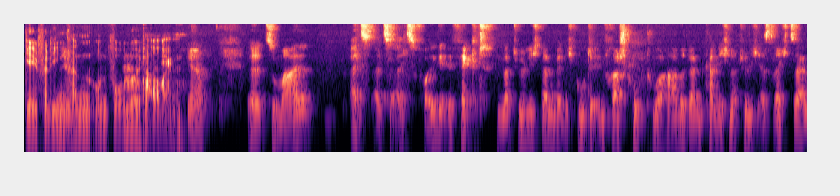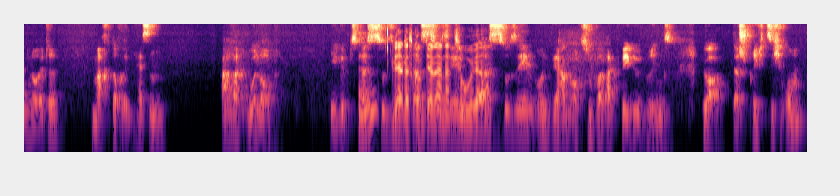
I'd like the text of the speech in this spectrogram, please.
Geld verdienen ja. kann und wo Leute arbeiten. Ja. Äh, zumal als, als, als Folgeeffekt natürlich dann, wenn ich gute Infrastruktur habe, dann kann ich natürlich erst recht sagen, Leute, macht doch in Hessen Fahrradurlaub. Hier gibt es das hm? zu sehen. Ja, das, das kommt ja dann sehen, dazu, ja. Das zu sehen und wir haben auch super Radwege übrigens. Ja, das spricht sich rum.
